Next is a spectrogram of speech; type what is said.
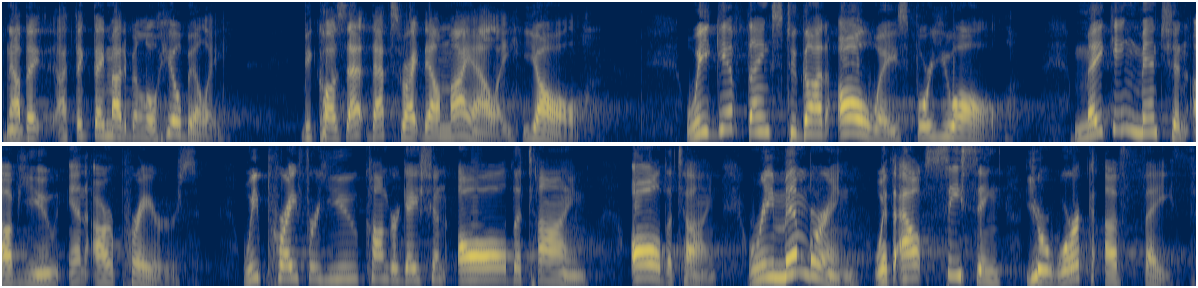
Now, they, I think they might have been a little hillbilly because that, that's right down my alley, y'all. We give thanks to God always for you all, making mention of you in our prayers. We pray for you, congregation, all the time, all the time, remembering without ceasing your work of faith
